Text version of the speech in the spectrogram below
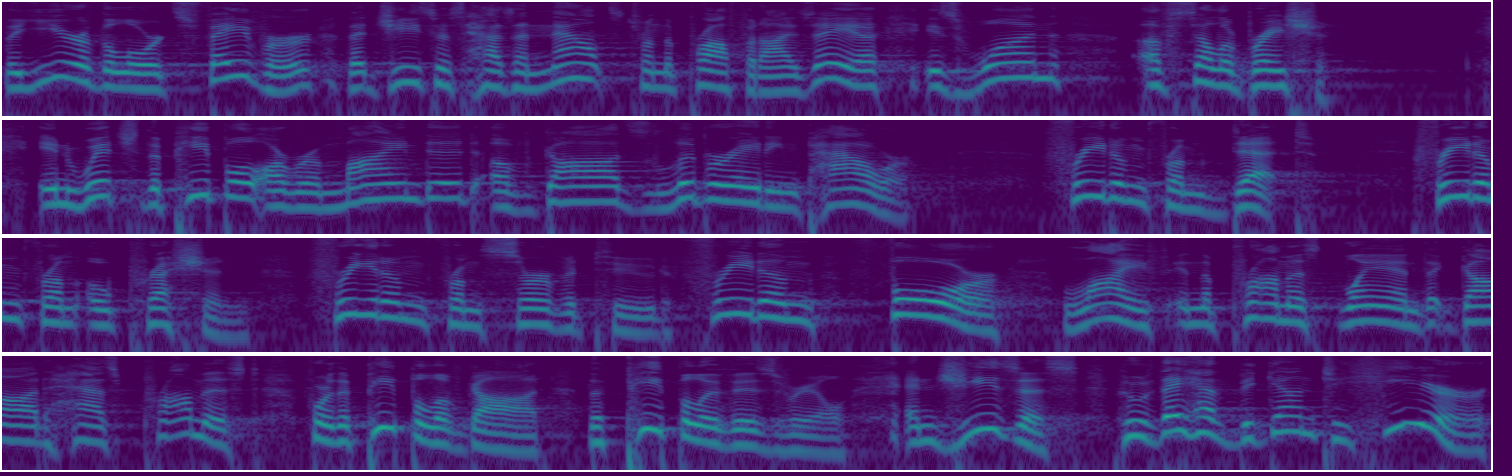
the year of the Lord's favor that Jesus has announced from the prophet Isaiah, is one of celebration in which the people are reminded of God's liberating power, freedom from debt, freedom from oppression, freedom from servitude, freedom for life in the promised land that God has promised for the people of God, the people of Israel. And Jesus, who they have begun to hear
